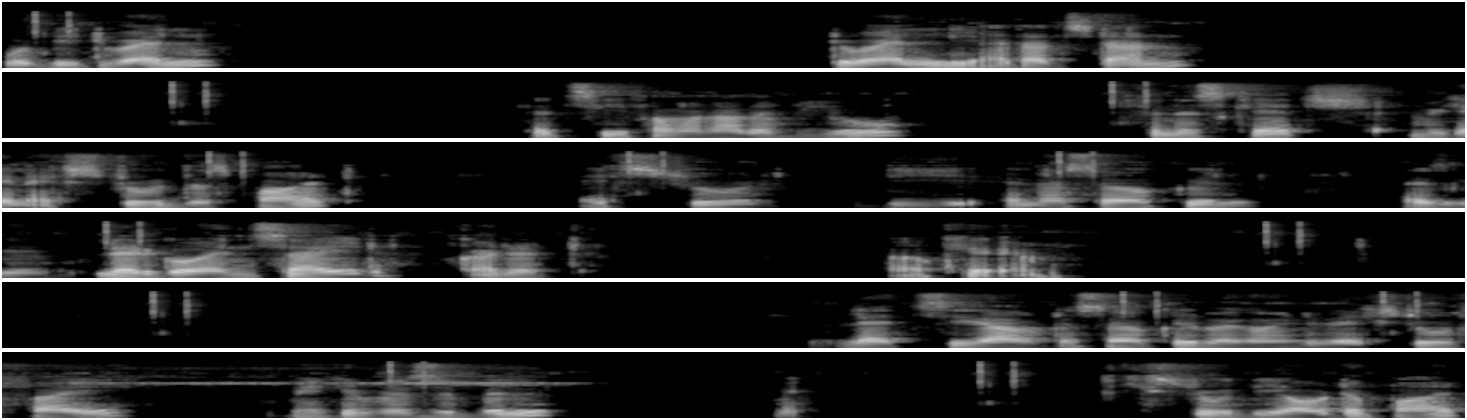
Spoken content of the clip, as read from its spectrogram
would be 12 12 yeah that's done. Let's see from another view. Finish sketch. We can extrude this part. Extrude the inner circle. Let's go, let go inside. Cut it. Okay. Let's see the outer circle. By going to the extrude file, make it visible. Extrude the outer part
